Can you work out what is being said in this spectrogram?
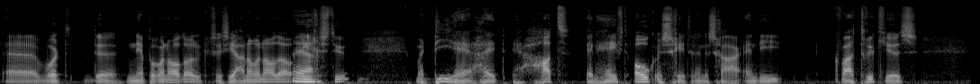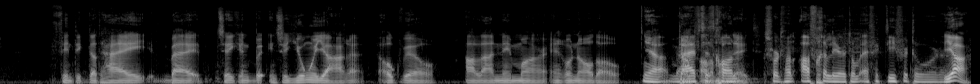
eh, wordt de neppe Ronaldo, de Cristiano Ronaldo, Ja. ingestuurd. Maar die he- hij had en heeft ook een schitterende schaar. En die qua trucjes vind ik dat hij bij, zeker in, in zijn jonge jaren, ook wel à la Neymar en Ronaldo. Ja, maar hij heeft het gewoon deed. een soort van afgeleerd om effectiever te worden. Ja,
